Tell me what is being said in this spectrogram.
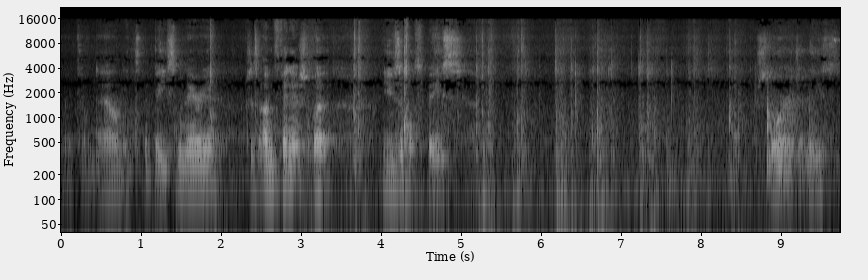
Gonna come down into the basement area, which is unfinished but usable space. Storage at least.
